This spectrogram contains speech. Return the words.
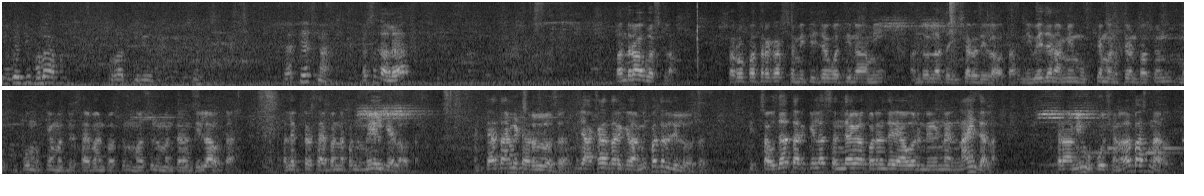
योगाची बोला. आपण सुरुवात केली. होती तेच ना. कसं झालं? पंधरा ऑगस्टला सर्व पत्रकार समितीच्या वतीनं आम्ही आंदोलनाचा इशारा दिला होता. निवेदन आम्ही मुख्यमंत्र्यांपासून उपमुख्यमंत्री साहेबांपासून महसूल मंत्र्यांना दिला होता. कलेक्टर साहेबांना पण मेल केला होता. आणि त्यात आम्ही ठरवलं होतं म्हणजे अकरा तारखेला आम्ही पत्र दिलं होतं. की चौदा तारखेला संध्याकाळपर्यंत जर यावर निर्णय नाही झाला तर आम्ही उपोषणाला बसणार आहोत.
